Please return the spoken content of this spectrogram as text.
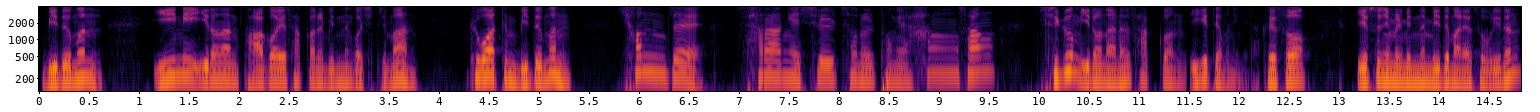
믿음은 이미 일어난 과거의 사건을 믿는 것이지만 그와 같은 믿음은 현재 사랑의 실천을 통해 항상 지금 일어나는 사건이기 때문입니다. 그래서 예수님을 믿는 믿음 안에서 우리는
